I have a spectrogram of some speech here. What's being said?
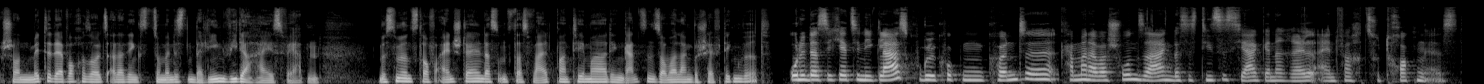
Schon Mitte der Woche soll es allerdings zumindest in Berlin wieder heiß werden. Müssen wir uns darauf einstellen, dass uns das Waldbrandthema den ganzen Sommer lang beschäftigen wird? Ohne dass ich jetzt in die Glaskugel gucken könnte, kann man aber schon sagen, dass es dieses Jahr generell einfach zu trocken ist.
